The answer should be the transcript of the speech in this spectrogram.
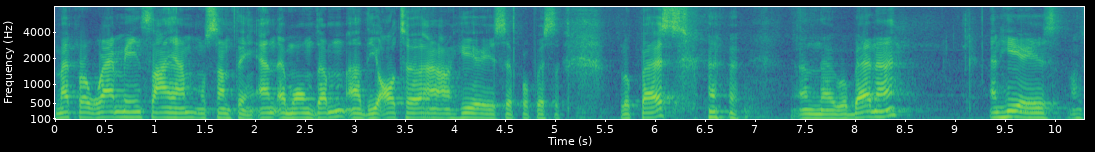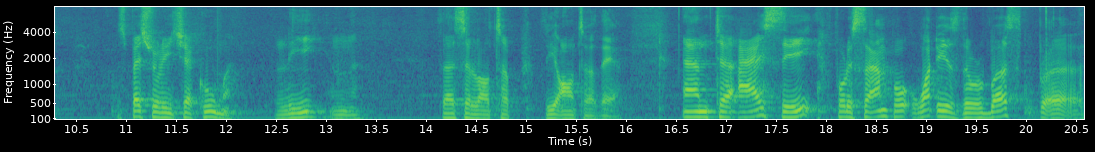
math programming, SIAM or something. And among them, uh, the author uh, here is uh, Professor Lopez and uh, Goberna. And here is especially Jeyakumar, Lee, and there's a lot of the author there. And uh, I see, for example, what is the robust uh,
